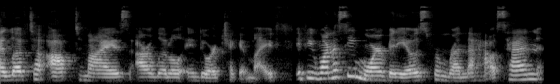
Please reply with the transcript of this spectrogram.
I love to optimize our little indoor chicken life. If you want to see more videos from Ren the House Hen,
